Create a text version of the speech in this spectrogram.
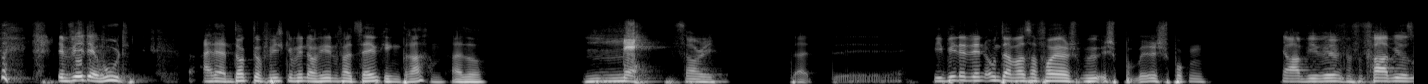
Dem fehlt der Hut. Alter, ein Doktorfisch gewinnt auf jeden Fall safe gegen Drachen. Also, Nee. Sorry. das, äh, wie will er denn unter Wasser Feuer sp äh, spucken? Ja, wie will Fabius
